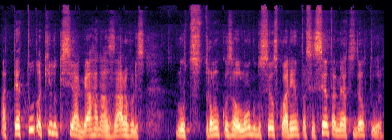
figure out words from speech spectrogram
até tudo aquilo que se agarra nas árvores, nos troncos ao longo dos seus 40, 60 metros de altura.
